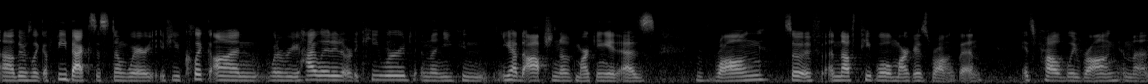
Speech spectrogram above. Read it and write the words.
uh, there's like a feedback system where if you click on whatever you highlighted or the keyword, and then you can you have the option of marking it as wrong. So if enough people mark it as wrong, then it's probably wrong, and then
